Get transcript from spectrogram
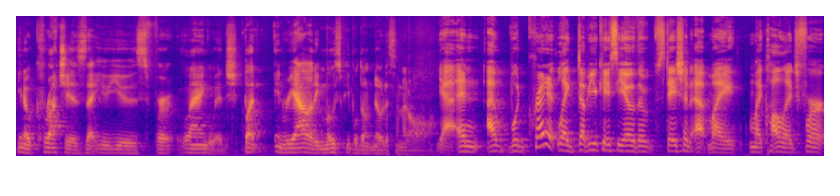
you know, crutches that you use for language. But in reality, most people don't notice them at all. Yeah, and I would credit like WKCO, the station at my my college, for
